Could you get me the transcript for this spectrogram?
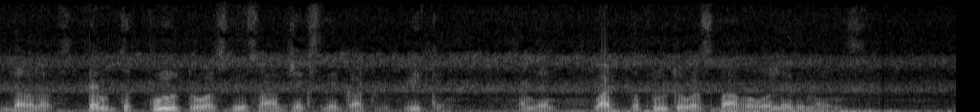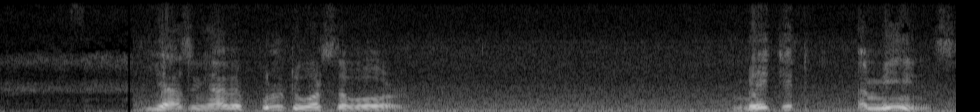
develops, then the pull towards these objects they got weakened. And then what the pull towards Baba only remains. Yes, you have a pull towards the world. Make it a means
